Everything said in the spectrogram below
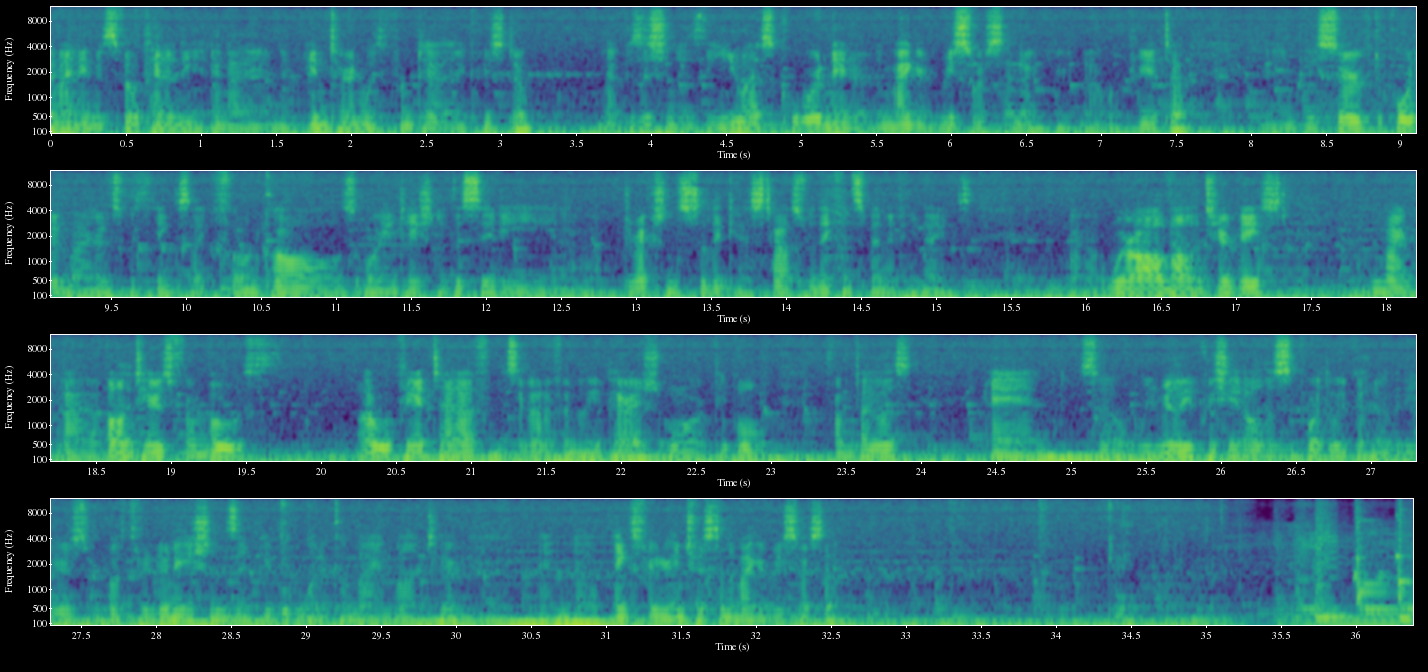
is Phil Kennedy, and I am an intern with Frontera de Cristo. My position is the U.S. coordinator of the Migrant Resource Center here in Agua Prieta, and we serve deported migrants with things like phone calls, orientation of the city, uh, directions to the guest house where they can spend a few nights. Uh, we're all volunteer-based, my, uh, volunteers from both Agua Prieta from the Sagrada Familia Parish or people from Douglas, and so we really appreciate all the support that we've gotten over the years, both through donations and people who want to come by and volunteer. And uh, thanks for your interest in the Migrant Resource Center. Okay.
